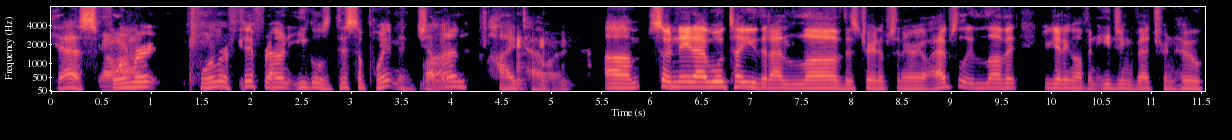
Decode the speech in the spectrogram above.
yes, God. former former fifth round Eagles disappointment, John Hightower. Um, so Nate, I will tell you that I love this trade up scenario. I absolutely love it. You're getting off an aging veteran who,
